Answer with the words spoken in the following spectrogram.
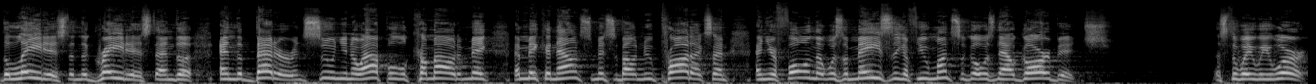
the latest and the greatest and the and the better. And soon, you know, Apple will come out and make and make announcements about new products. And, and your phone that was amazing a few months ago is now garbage. That's the way we work.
